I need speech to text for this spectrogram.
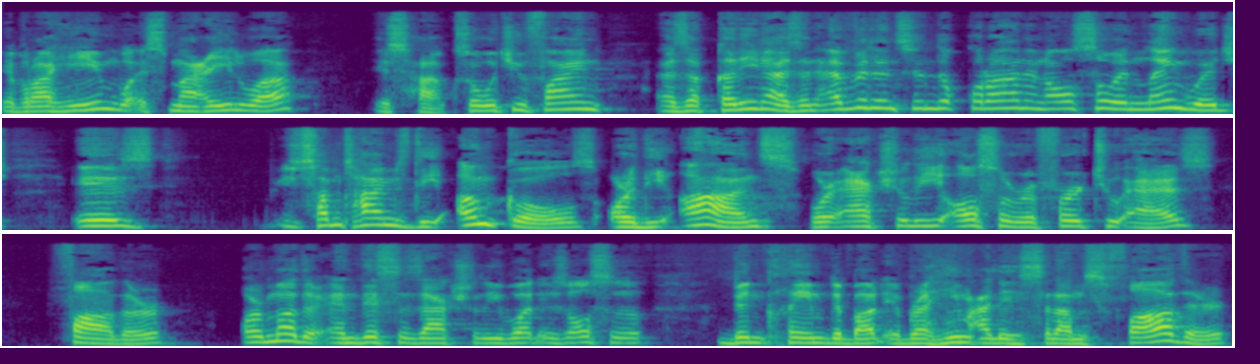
Ibrahim wa Ismail wa Ishaq. So what you find as a qarina, as an evidence in the Quran and also in language, is sometimes the uncles or the aunts were actually also referred to as father or mother. And this is actually what is also been claimed about Ibrahim alayhi salam's father,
